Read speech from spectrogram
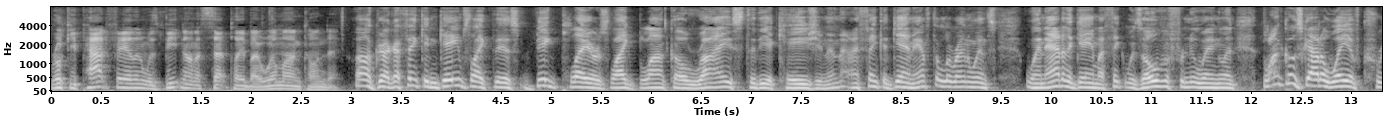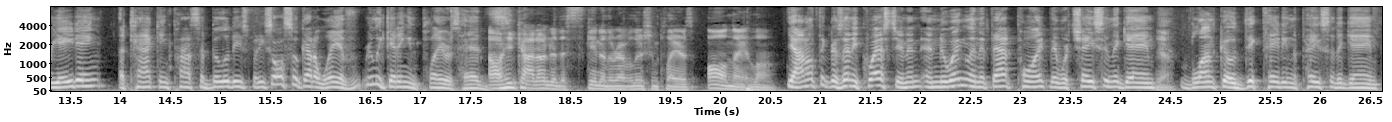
rookie Pat Phelan, was beaten on a set play by Wilman Conde. Well, Greg, I think in games like this, big players like Blanco rise to the occasion. And I think, again, after Larentowicz went out of the game, I think it was over for New England. Blanco's got a way of creating attacking possibilities, but he's also got a way of really getting in players' heads. Oh, he got under the skin of the Revolution players all night long. Yeah, I don't think there's any question. And, and New England at that point, they were chasing the game, yeah. Blanco dictating the pace of the game,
